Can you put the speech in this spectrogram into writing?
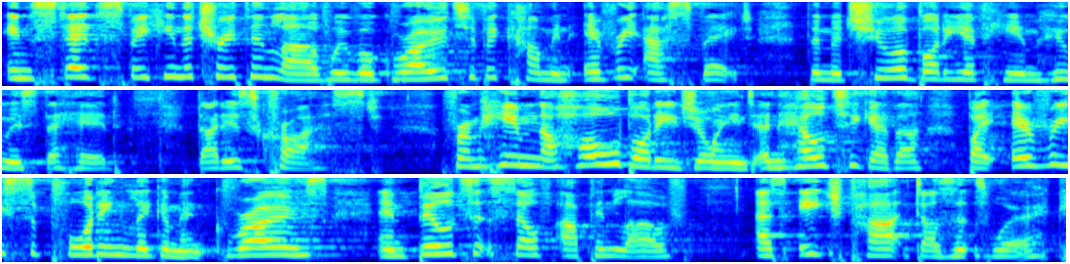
Instead, speaking the truth in love, we will grow to become in every aspect the mature body of Him who is the head, that is Christ. From Him, the whole body, joined and held together by every supporting ligament, grows and builds itself up in love as each part does its work.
